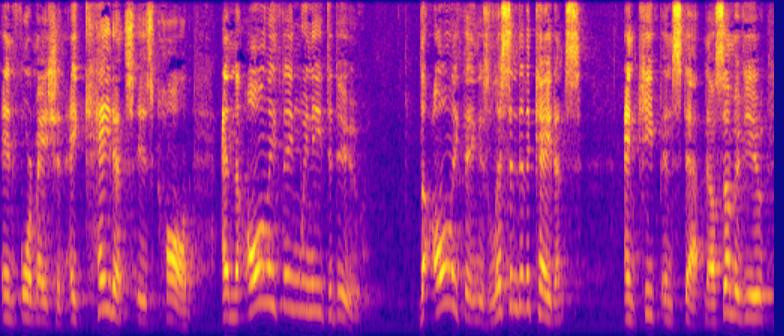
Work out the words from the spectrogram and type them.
in formation, a cadence is called. And the only thing we need to do, the only thing is listen to the cadence and keep in step. Now, some of you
